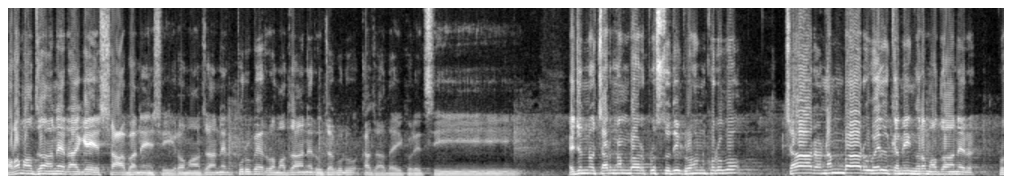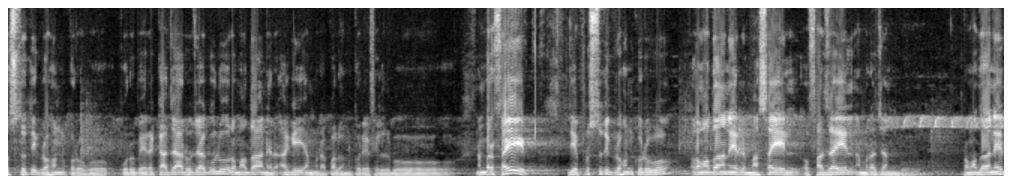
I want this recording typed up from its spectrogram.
রমাজানের আগে শাবানে, সেই রমাজানের পূর্বের রমাজানের রোজাগুলো কাজ আদায় করেছি। এজন্য চার নম্বর প্রস্তুতি গ্রহণ করব, চার নাম্বার ওয়েলকামিং রমাদানের প্রস্তুতি গ্রহণ করব। পূর্বের কাজা রোজাগুলো রমাদানের আগেই আমরা পালন করে ফেলব। নাম্বার ফাইভ যে প্রস্তুতি গ্রহণ করব, রমাদানের মাসাইল ও ফাজাইল আমরা জানব। রমাদানের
